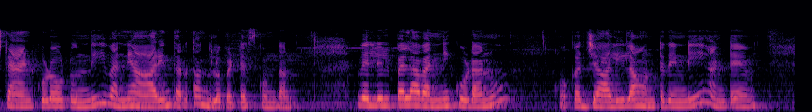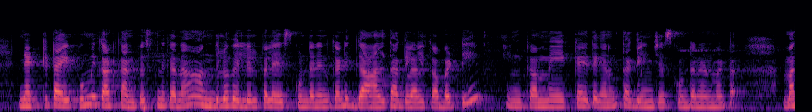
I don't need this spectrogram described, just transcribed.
స్టాండ్ కూడా ఒకటి ఉంది. ఇవన్నీ ఆరిన తర్వాత అందులో పెట్టేసుకుంటాను. వెల్లుల్లిపాయలు అవన్నీ కూడాను ఒక జాలీలా ఉంటుందండి. అంటే నెట్ టైపు మీకు అక్కడ కనిపిస్తుంది కదా అందులో వెల్లుల్లిపల్లి వేసుకుంటాను. ఎందుకంటే గాలి తగలాలి కాబట్టి ఇంకా మేక్ అయితే కనుక తగిలించేసుకుంటాను అనమాట మా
